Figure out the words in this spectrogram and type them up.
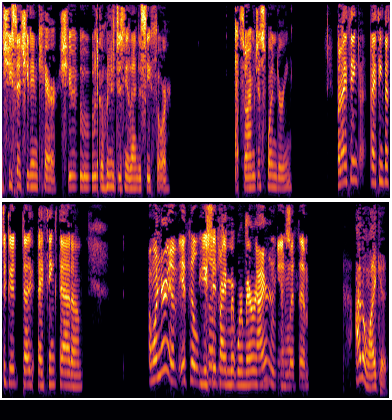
She said she didn't care. She was going to Disneyland to see Thor. So I'm just wondering. But I think I think that's a good. I think that um I'm wondering if, if he'll. you he'll said by just we're married Iron Man with him. I don't like it.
